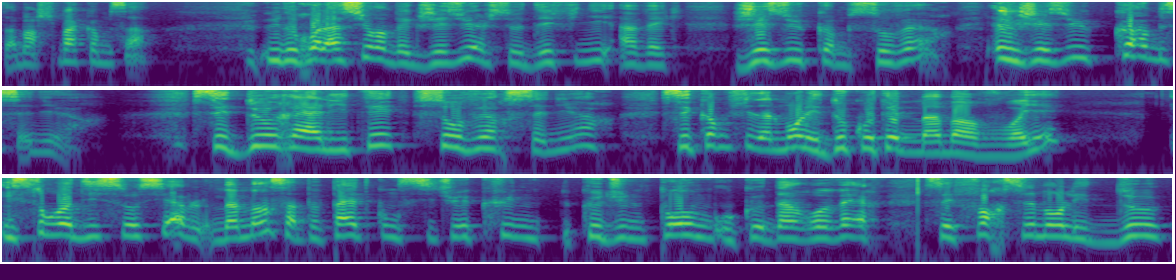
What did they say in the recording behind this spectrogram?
ça marche pas comme ça. Une relation avec Jésus, elle se définit avec Jésus comme sauveur et Jésus comme Seigneur. Ces deux réalités, sauveur-seigneur, c'est comme finalement les deux côtés de ma main, vous voyez? Ils sont indissociables. Ma main, ça peut pas être constitué que d'une paume ou que d'un revers. C'est forcément les deux.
